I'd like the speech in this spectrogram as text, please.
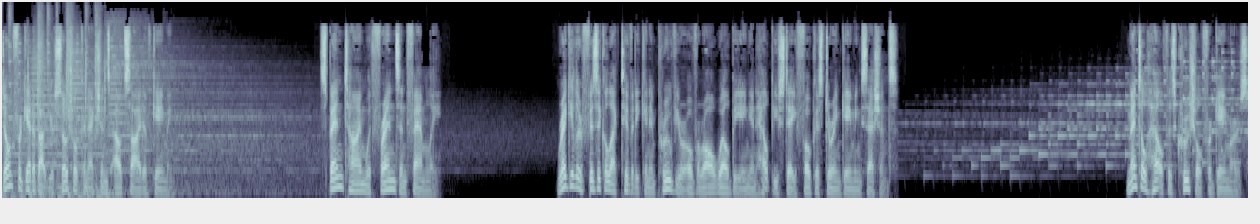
Don't forget about your social connections outside of gaming. Spend time with friends and family. Regular physical activity can improve your overall well-being and help you stay focused during gaming sessions. Mental health is crucial for gamers.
